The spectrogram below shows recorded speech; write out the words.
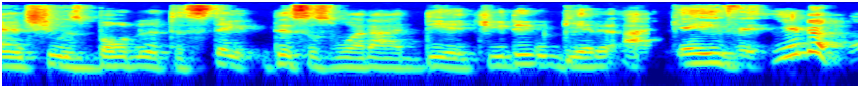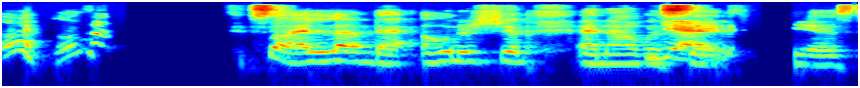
and she was bold enough to state this is what i did you didn't get it i gave it you know so i love that ownership and i would yes. say is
